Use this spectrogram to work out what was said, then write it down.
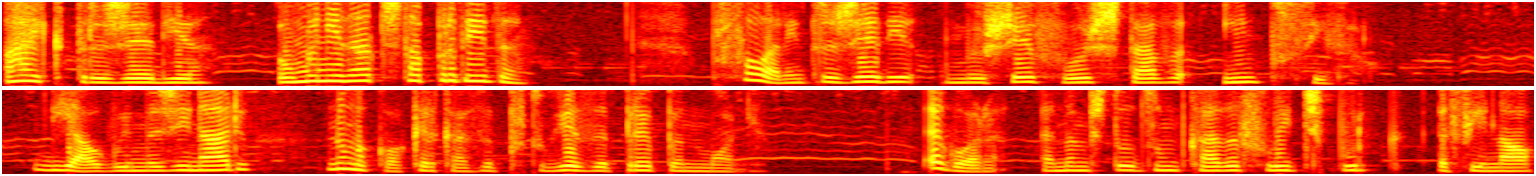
Ai, que tragédia! A humanidade está perdida. Por falar em tragédia, o meu chefe hoje estava impossível. Diálogo imaginário numa qualquer casa portuguesa pré-pandemónio. Agora, andamos todos um bocado aflitos porque, afinal,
